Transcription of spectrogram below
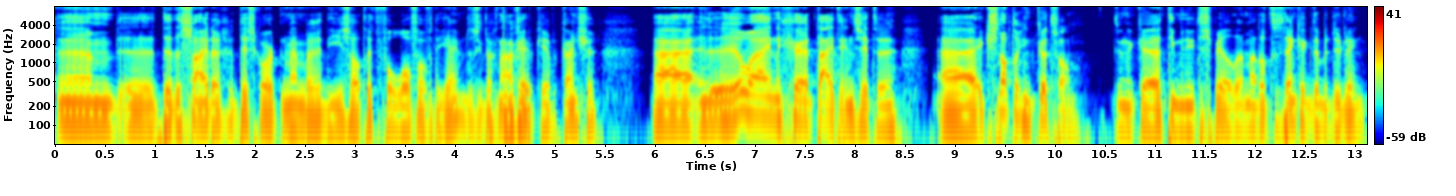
ehm, de, de Decider, Discord-member, die is altijd vol lof over die game. Dus ik dacht, nou, geef ik een kansje. Eh, heel weinig eh, tijd in zitten. Eh, ik snap er geen kut van toen ik eh 10 minuten speelde. Maar dat is denk ik de bedoeling.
